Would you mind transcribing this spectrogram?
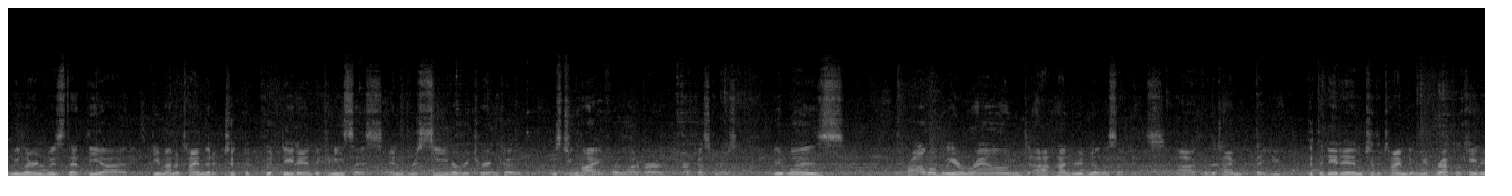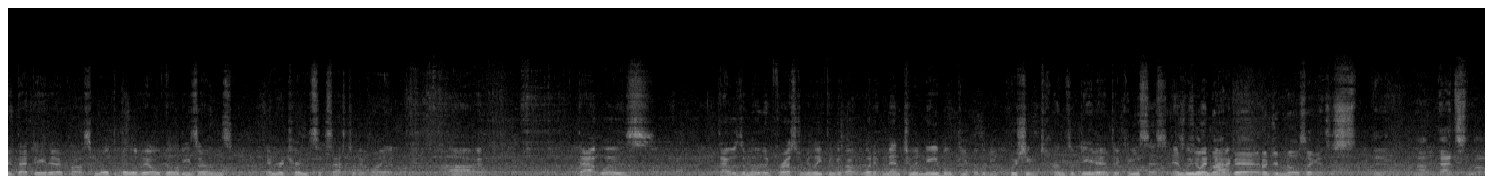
we learned was that the uh, the amount of time that it took to put data into Kinesis and receive a return code was too high for a lot of our, our customers. It was probably around 100 milliseconds uh, for the time that you put the data in to the time that we've replicated that data across multiple availability zones and returned success to the client. Uh, that was that was a moment for us to really think about what it meant to enable people to be pushing tons of data Yeah. into Kinesis, and we Still went not back. bad. 100 milliseconds is you know, not that slow.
